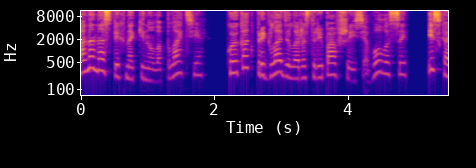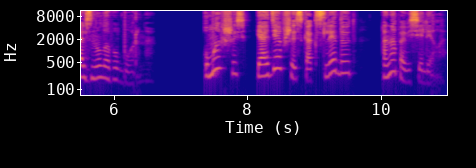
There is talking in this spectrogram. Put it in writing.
Она наспех накинула платье, кое-как пригладила растрепавшиеся волосы и скользнула в уборную. Умывшись и одевшись как следует, она повеселела.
